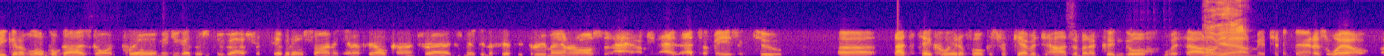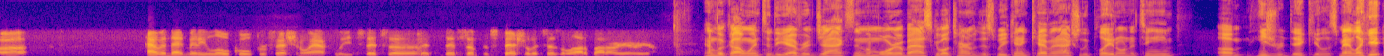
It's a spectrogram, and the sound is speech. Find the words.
speaking of local guys going pro, I mean, you got those two guys from Thibodaux signing NFL contracts, making the 53 man roster. I mean, that, that's amazing too. Uh, not to take away the focus from Kevin Johnson, but I couldn't go without, oh, uh, yeah. without mentioning that as well. Uh, having that many local professional athletes, that's uh, that, that's something special. That says a lot about our area. And look, I went to the Everett Jackson Memorial Basketball Tournament this weekend, and Kevin actually played on a team. Um, he's ridiculous, man. Like it,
